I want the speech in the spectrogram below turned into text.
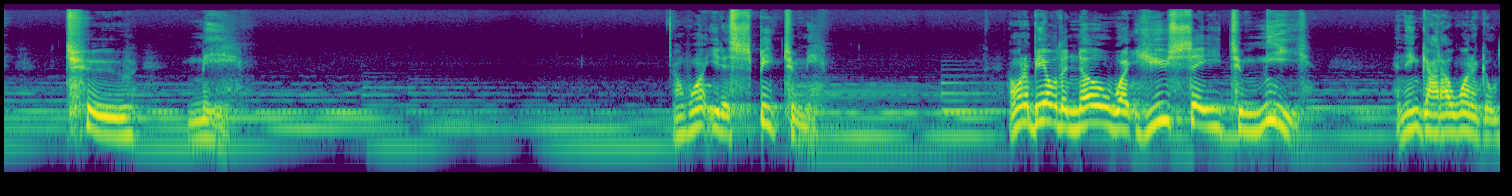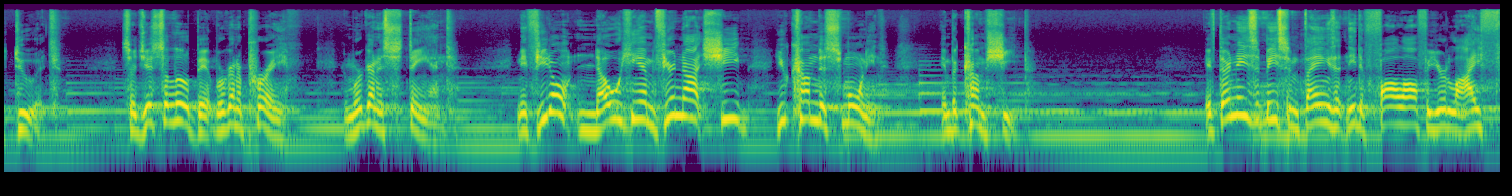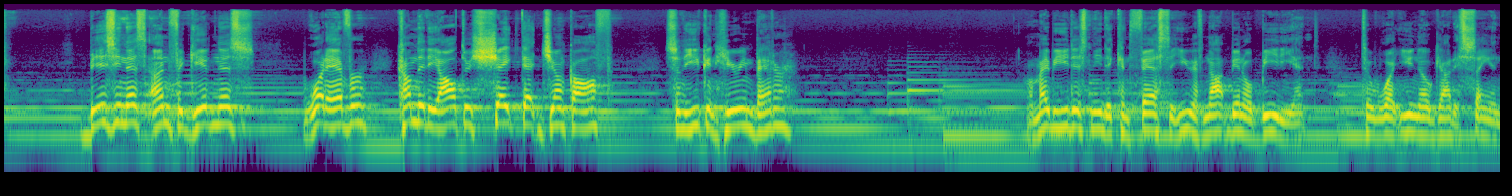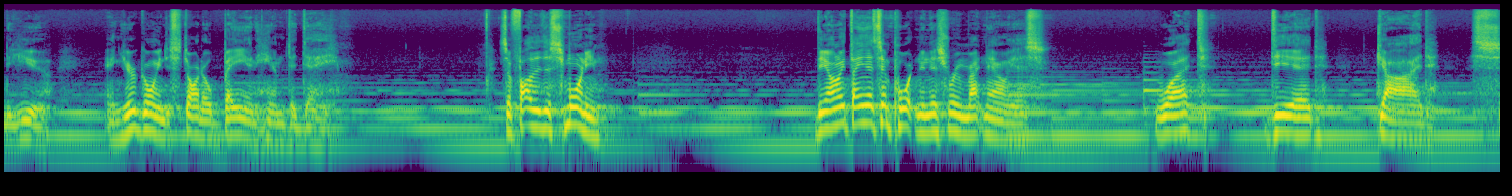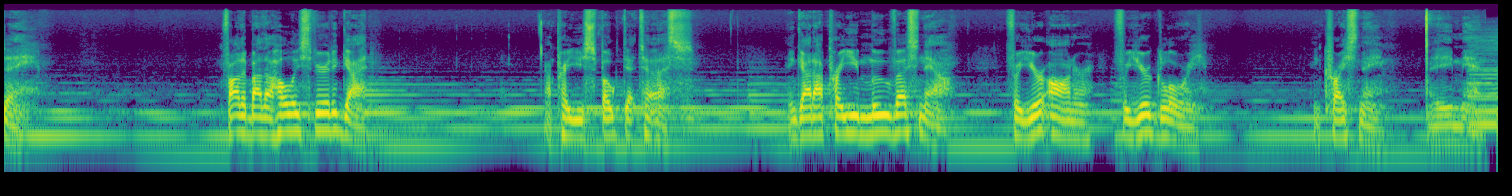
to me. I want you to speak to me. I want to be able to know what you say to me. And then, God, I want to go do it. So, just a little bit, we're going to pray and we're going to stand. And if you don't know Him, if you're not sheep, you come this morning and become sheep. If there needs to be some things that need to fall off of your life, busyness, unforgiveness, whatever, come to the altar, shake that junk off so that you can hear Him better. Or maybe you just need to confess that you have not been obedient to what you know God is saying to you, and you're going to start obeying Him today. So, Father, this morning, the only thing that's important in this room right now is what did God say? Father, by the Holy Spirit of God, I pray you spoke that to us. And God, I pray you move us now for your honor, for your glory. In Christ's name, amen.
